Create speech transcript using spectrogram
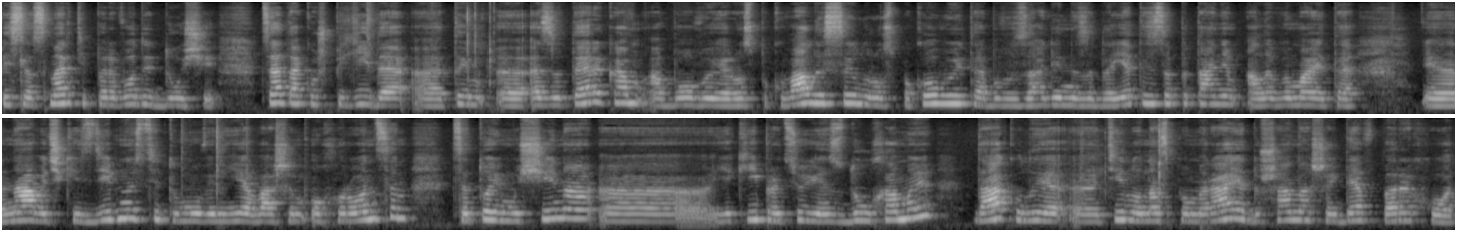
Після смерті переводить душі. Це також підійде е, тим е, езотерикам, або ви розпакували силу, розпаковуєте, або ви взагалі не задаєтесь запитанням, але ви маєте е, навички, здібності, тому він є вашим охоронцем. Це той мужчина, який працює з духами. Да, коли тіло нас помирає, душа наша йде в переход.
